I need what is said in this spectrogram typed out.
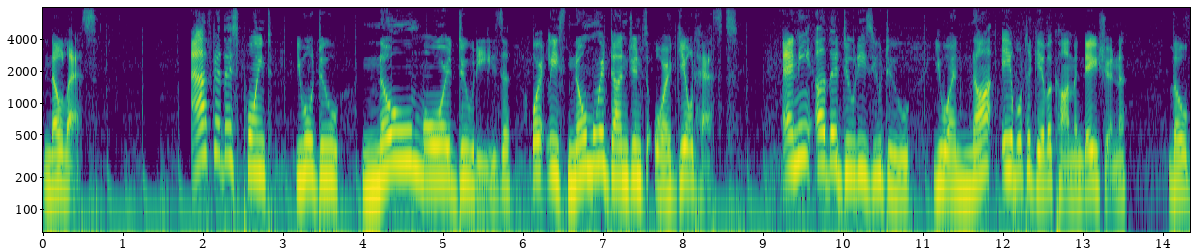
no less. After this point, you will do no more duties, or at least no more dungeons or guild hests. Any other duties you do, you are not able to give a commendation. Though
